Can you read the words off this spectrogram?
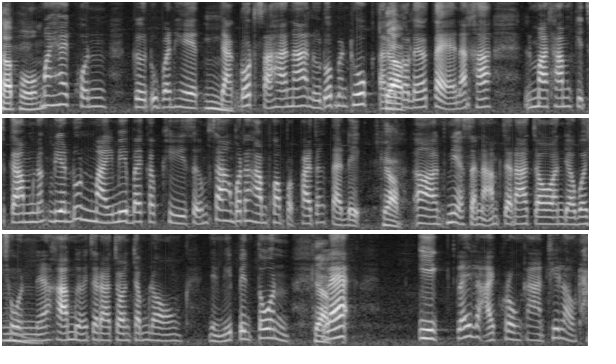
ครับผม ไม่ให้คนเกิดอุบัติเหตุอืมจากรถสาธารณะหรือรถบรรทุกอะไรครับ ก็แล้วแต่นะคะ มาทำกิจกรรมนักเรียนรุ่นใหม่มีใบขับขี่เสริมสร้างวัฒนธรรมความปลอดภัยตั้งแต่เด็ก ครับ อ่าเนี่ยสนามจราจรเยาวชนอืมเนยนะคะเมืองจราจรจำลองอย่างนี้เป็นต้น ครับและ อีกหลาย ๆ โครงการที่เราท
